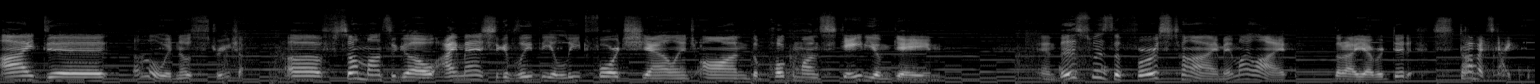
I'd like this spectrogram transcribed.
I did oh, it knows screenshot. Uh, some months ago, I managed to complete the Elite Four challenge on the Pokemon Stadium game. And this was the first time in my life that I ever did it. Stop it, Skype!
